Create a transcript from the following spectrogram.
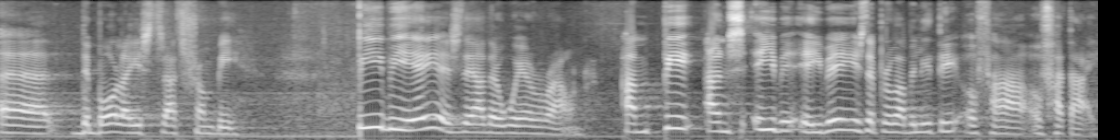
uh, the ball I extract from B. PBA is the other way around. And, P, and is the probability of a, of a tie,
